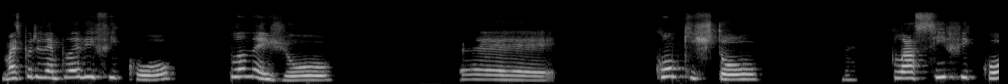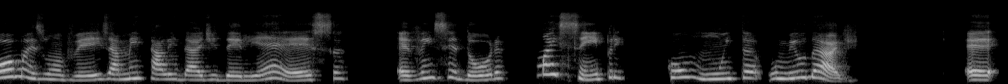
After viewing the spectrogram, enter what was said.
Mas, por exemplo, ele ficou, planejou, é, conquistou? Classificou mais uma vez, a mentalidade dele é essa, é vencedora, mas sempre com muita humildade. É,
